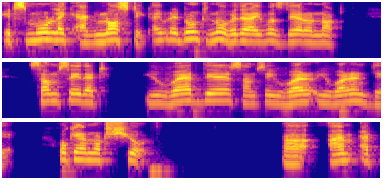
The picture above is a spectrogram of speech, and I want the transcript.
it's more like agnostic. I, I, don't know whether I was there or not. Some say that you were there, some say you, were, you weren't there. Okay, I'm not sure. Uh, I'm at,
